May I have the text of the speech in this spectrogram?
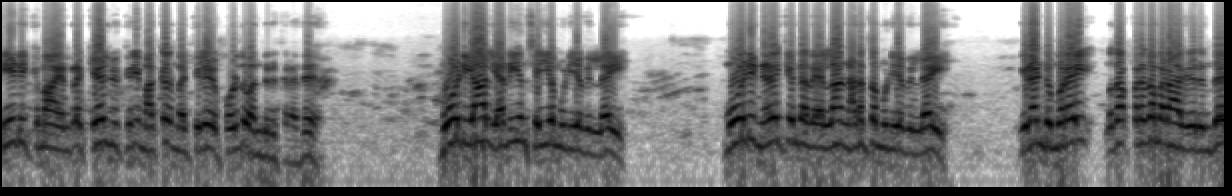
நீடிக்குமா என்ற கேள்விக்குறி மக்கள் மத்தியிலே இப்பொழுது வந்திருக்கிறது. மோடியால் எதையும் செய்ய முடியவில்லை. மோடி நினைக்கின்றதையெல்லாம் நடத்த முடியவில்லை. இரண்டு முறை முத பிரதமராக இருந்து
